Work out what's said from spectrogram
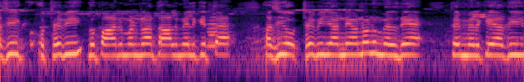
ਅਸੀਂ ਉੱਥੇ ਵੀ ਵਪਾਰ ਮੰਡਲ ਨਾਲ ਤਾਲਮੇਲ ਕੀਤਾ ਅਸੀਂ ਉੱਥੇ ਵੀ ਜਾਂਦੇ ਹਾਂ, ਉਹਨਾਂ ਨੂੰ ਮਿਲਦੇ ਹਾਂ ਤੇ ਮਿਲ ਕੇ ਅਸੀਂ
